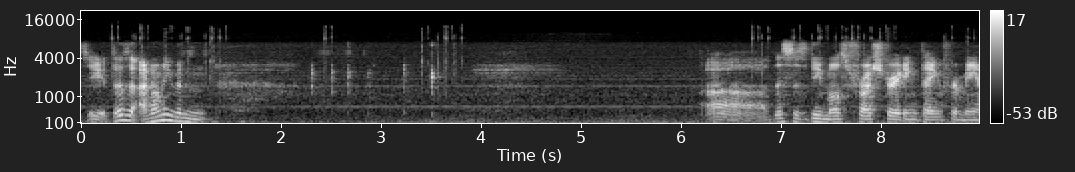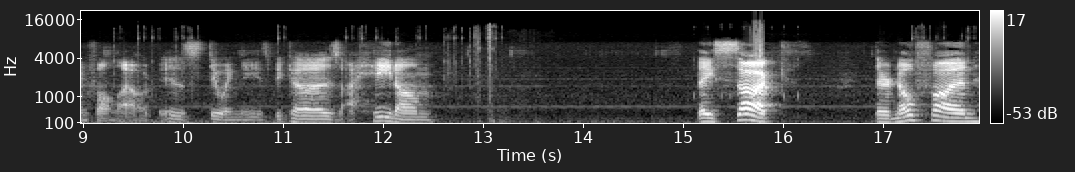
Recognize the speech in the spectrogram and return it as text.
See, it doesn't... I don't even... Uh, this is the most frustrating thing for me in Fallout, is doing these, because I hate them. They suck. They're no fun.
